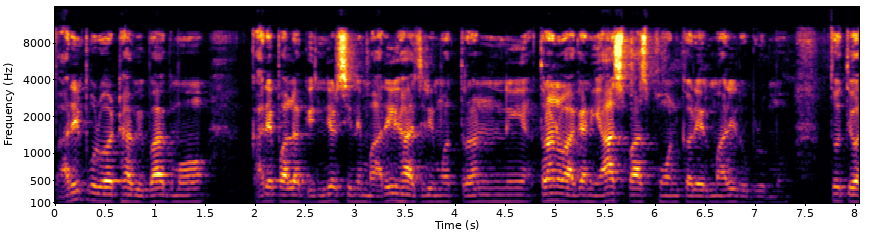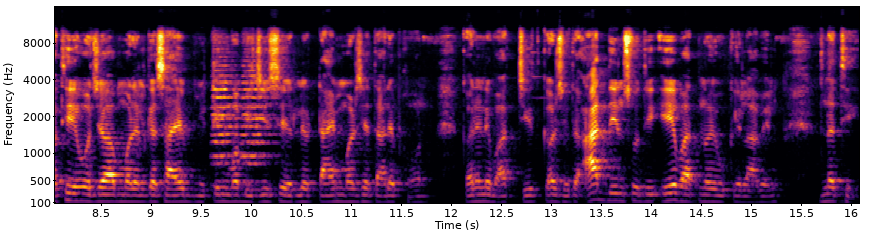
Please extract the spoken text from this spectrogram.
પાણી પુરવઠા વિભાગમાં કાર્યપાલક ઇન્જિનિયરશ્રીને મારી હાજરીમાં ત્રણની, ત્રણ વાગ્યાની આસપાસ ફોન કરેલ મારી રૂબરૂમાં. તો ત્યાંથી એવો જવાબ મળેલ કે સાહેબ, મિટિંગમાં બીજી છે એટલે ટાઈમ મળશે ત્યારે ફોન કરીને વાતચીત કરશે. તો આજ દિન સુધી એ વાતનો એ ઉકેલ આવેલ નથી.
